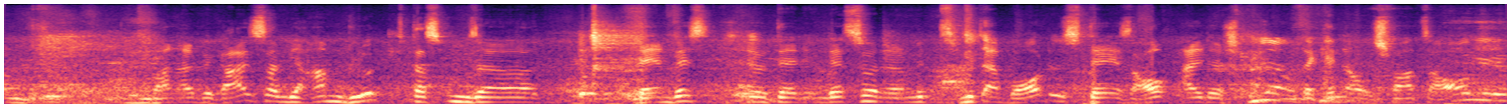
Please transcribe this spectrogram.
und waren alle begeistert. Wir haben Glück, dass unser der, Invest, der Investor, der mit, mit an Bord ist, der ist auch alter Spieler und der kennt auch das schwarze Auge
